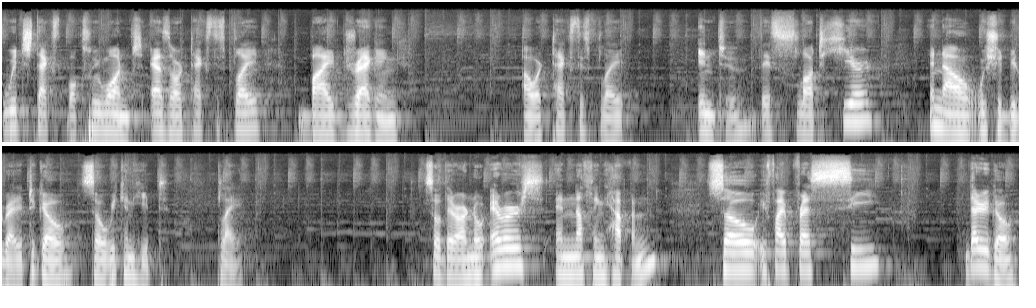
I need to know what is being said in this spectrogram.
which text box we want as our text display by dragging our text display into this slot here and now we should be ready to go, so we can hit play. So there are no errors and nothing happened. So if I press C, there you go,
